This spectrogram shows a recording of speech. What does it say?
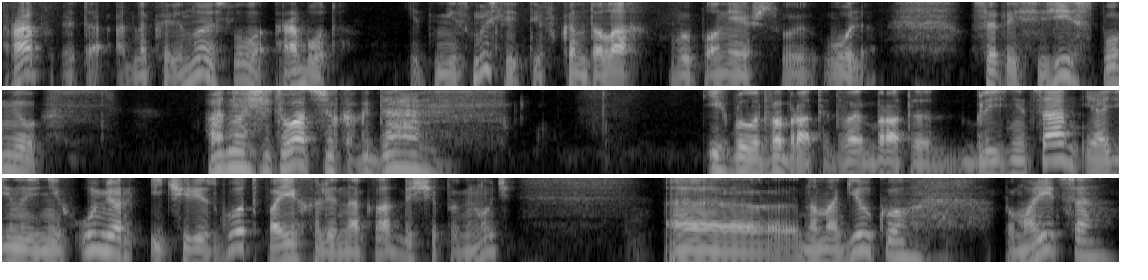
Раб – это однокоренное слово «работа». Это не в смысле ты в кандалах выполняешь свою волю. С этой связи вспомнил одну ситуацию, когда их было два брата, два брата-близнеца, и один из них умер, и через год поехали на кладбище помянуть э, на могилку помолиться,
